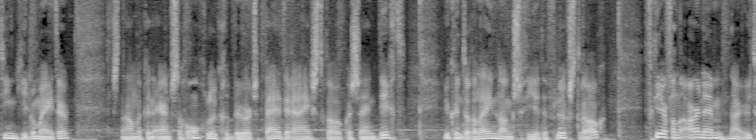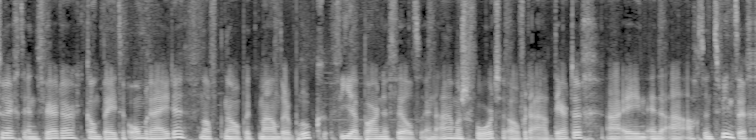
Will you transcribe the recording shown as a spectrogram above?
10 kilometer. Er is namelijk een ernstig ongeluk gebeurd. Beide rijstroken zijn dicht. U kunt er alleen langs via de vluchtstrook. Verkeer van Arnhem naar Utrecht en verder kan beter omrijden... vanaf knooppunt Maanderbroek via Barneveld en Amersfoort... over de A30, A1 en de A28.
